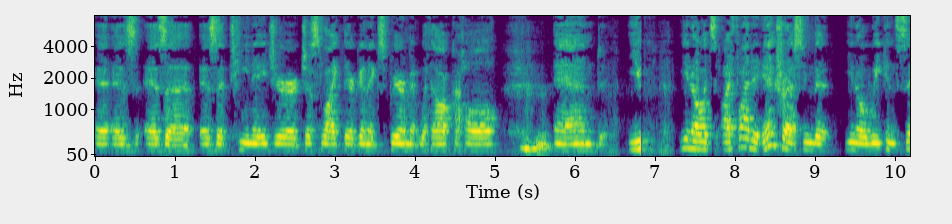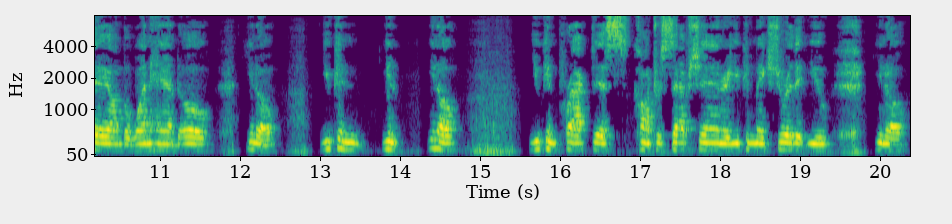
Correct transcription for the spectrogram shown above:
as as a as a teenager, just like they're going to experiment with alcohol, mm-hmm. and you you know, it's I find it interesting that you know we can say on the one hand, oh, you know, you can you you know you can practice contraception or you can make sure that you, you know,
